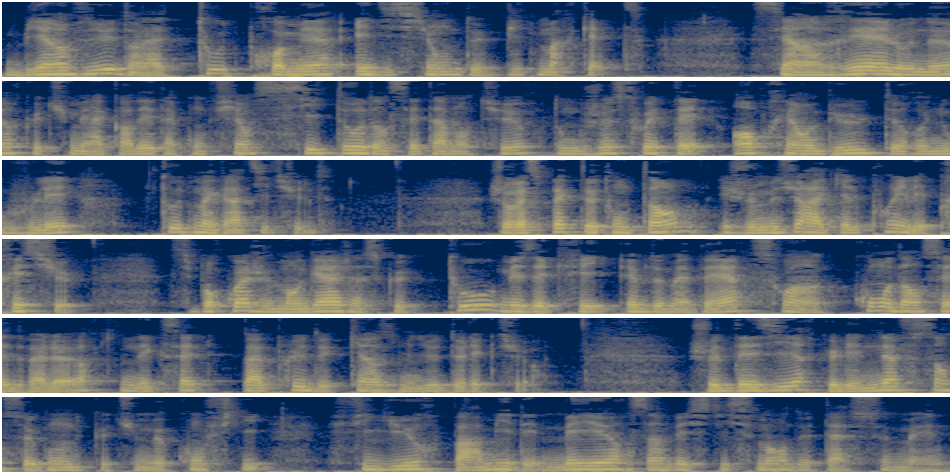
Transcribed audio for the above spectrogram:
bienvenue dans la toute première édition de BitMarket. C'est un réel honneur que tu m'aies accordé ta confiance si tôt dans cette aventure, donc je souhaitais en préambule te renouveler toute ma gratitude. Je respecte ton temps et je mesure à quel point il est précieux. C'est pourquoi je m'engage à ce que tous mes écrits hebdomadaires soient un condensé de valeur qui n'excède pas plus de 15 minutes de lecture. Je désire que les 900 secondes que tu me confies figurent parmi les meilleurs investissements de ta semaine.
